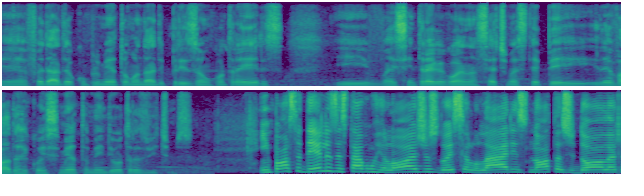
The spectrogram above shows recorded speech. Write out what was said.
É, foi dado o cumprimento ao mandado de prisão contra eles e vai ser entregue agora na sétima STP e levado a reconhecimento também de outras vítimas. Em posse deles estavam relógios, dois celulares, notas de dólar,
